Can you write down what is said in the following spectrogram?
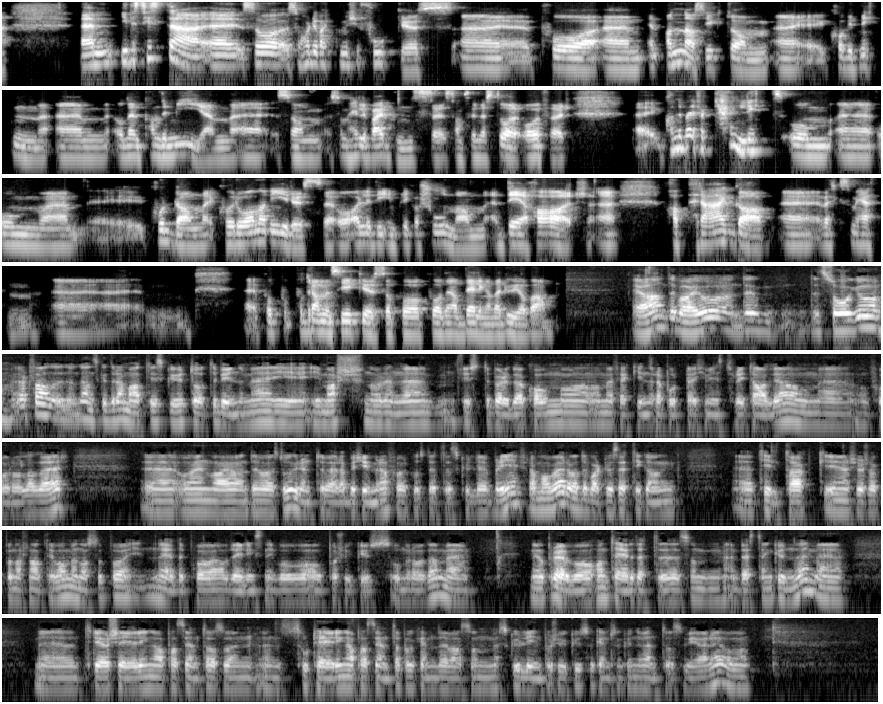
Um, I det siste uh, så, så, har det vært mye fokus uh, på um, en annen sykdom, uh, covid-19, um, og den pandemien som, som hele verdenssamfunnet står overfor. Eh, kan du bare fortelle litt om, eh, om eh, hvordan koronaviruset og alle de implikasjonene det har, har prega virksomheten på, på, på, Drammen sykehus og på, på den avdelinga der du jobber? Ja, det var jo det, det, så jo i hvert fall ganske dramatisk ut til å begynne med i, i, mars, når denne første bølga kom og, og vi fikk inn rapporter ikke minst fra Italia om, om forholdene der. Uh, og var jo, Det var stor grunn til å være bekymra for hvordan dette skulle bli framover. Og det ble jo satt i gang uh, tiltak selvsagt på nasjonalt nivå, men også på, nede på avdelingsnivå og på sykehusområdet med, med, å prøve å håndtere dette som best en kunne. med med triasjering av pasienter, altså en, en, sortering av pasienter på hvem det var som skulle inn på sykehus, og hvem som kunne vente osv. Og, så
